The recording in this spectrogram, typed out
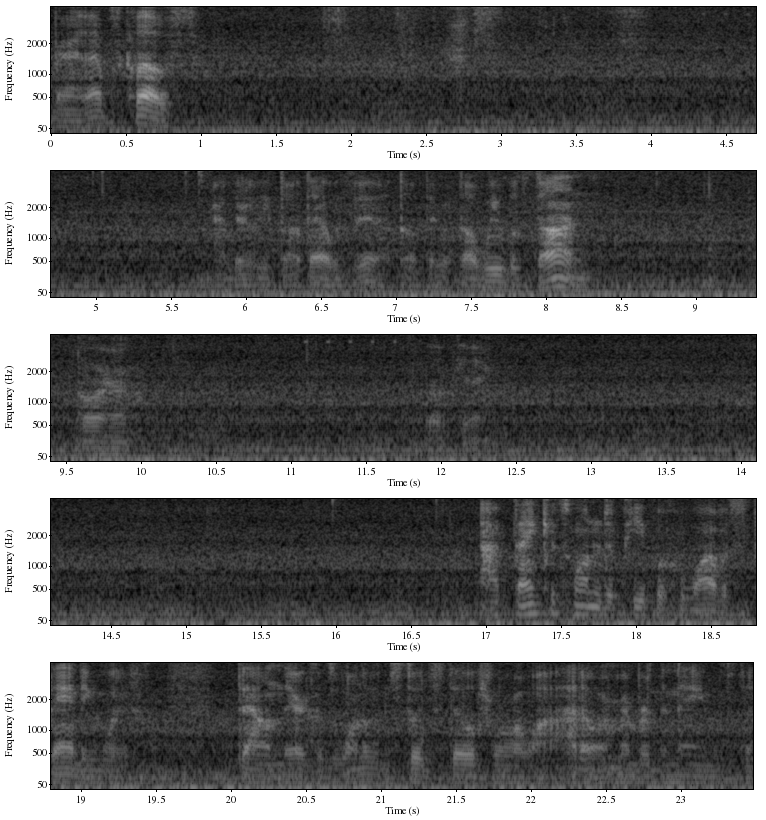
Bruh, that was close. I literally thought that was it. I thought they thought we was done. Or okay. I think it's one of the people who I was standing with down there because one of them stood still for a while. I don't remember the names though.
